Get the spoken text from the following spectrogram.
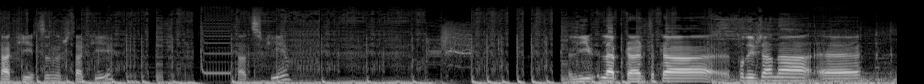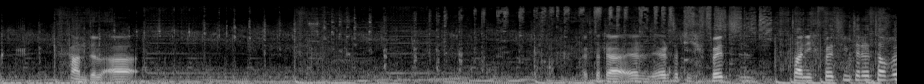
taki, co znaczy taki? Tacki. Lepka, taka podejrzana e, handel, a... Jak taka, er, er, taki chwyt, tani chwyt internetowy?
